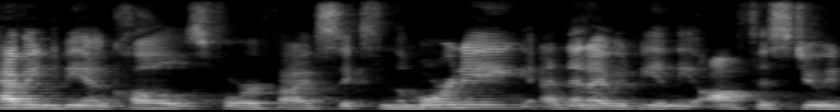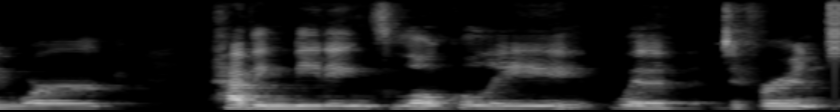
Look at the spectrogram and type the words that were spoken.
having to be on calls four, five, six in the morning. And then I would be in the office doing work, having meetings locally with different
